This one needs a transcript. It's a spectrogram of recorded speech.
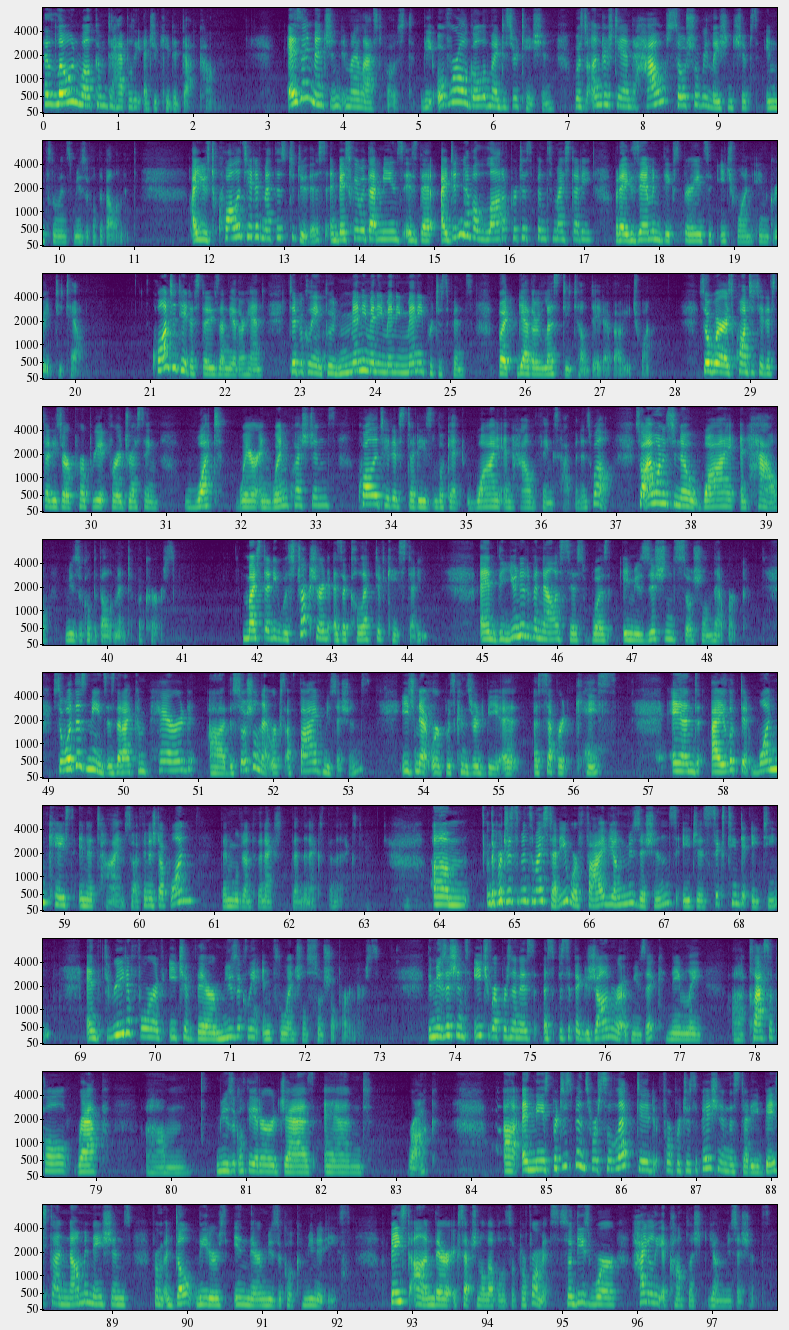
Hello and welcome to happilyeducated.com. As I mentioned in my last post, the overall goal of my dissertation was to understand how social relationships influence musical development. I used qualitative methods to do this, and basically what that means is that I didn't have a lot of participants in my study, but I examined the experience of each one in great detail. Quantitative studies, on the other hand, typically include many, many, many, many participants, but gather less detailed data about each one. So whereas quantitative studies are appropriate for addressing what, where, and when questions, qualitative studies look at why and how things happen as well. So I wanted to know why and how musical development occurs. My study was structured as a collective case study, and the unit of analysis was a musician's social network. So what this means is that I compared uh, the social networks of five musicians. Each network was considered to be a, a separate case and I looked at one case in a time. So I finished up one, then moved on to the next, then the next, then the next. Um, the participants in my study were five young musicians, ages 16 to 18, and three to four of each of their musically influential social partners. The musicians each represented a specific genre of music, namely uh, classical, rap, um, musical theater, jazz, and rock. Uh, and these participants were selected for participation in the study based on nominations from adult leaders in their musical communities, based on their exceptional levels of performance. So these were highly accomplished young musicians.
